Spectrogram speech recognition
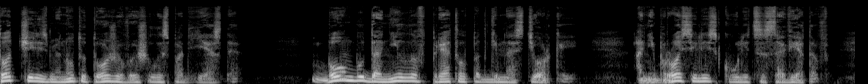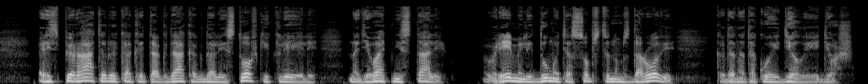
тот через минуту тоже вышел из подъезда. Бомбу Данилов прятал под гимнастеркой. Они бросились к улице Советов. Респираторы, как и тогда, когда листовки клеили, надевать не стали. Время ли думать о собственном здоровье, когда на такое дело идешь.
